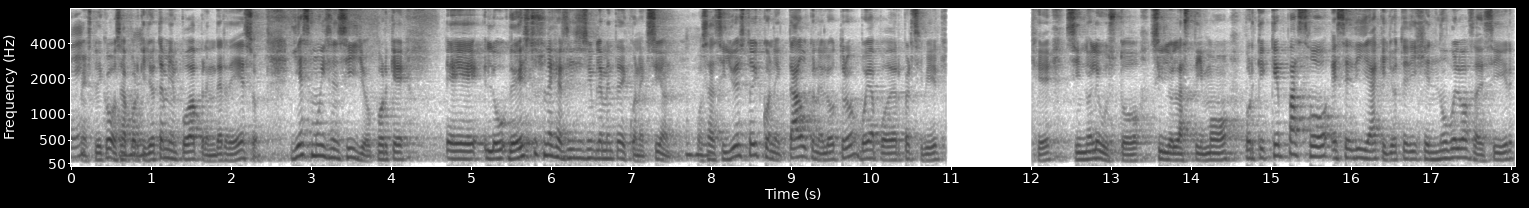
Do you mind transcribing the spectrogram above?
¿Me explico? O sea, porque yo también puedo aprender de eso. Y es muy sencillo, porque eh, lo, de esto es un ejercicio simplemente de conexión. O sea, si yo estoy conectado con el otro, voy a poder percibir si no le gustó, si lo lastimó, porque ¿qué pasó ese día que yo te dije no vuelvas a decir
